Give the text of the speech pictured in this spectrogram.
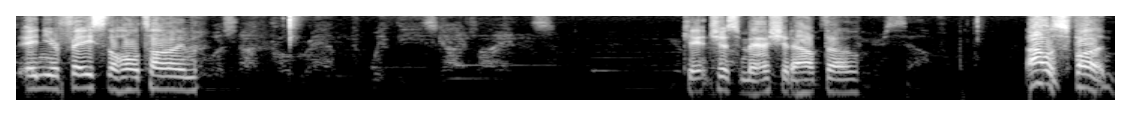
Societal In your face the whole time. was not programmed with these guidelines. You're Can't just mash it out, though. That was fun.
